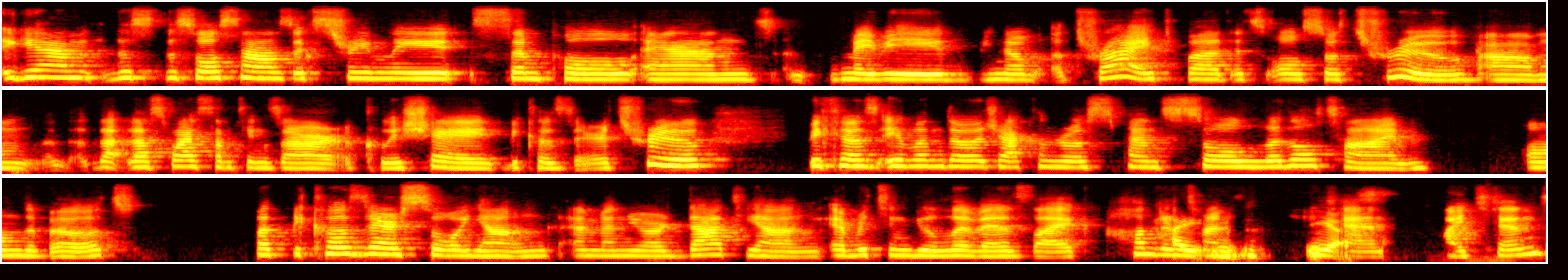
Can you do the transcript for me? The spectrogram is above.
again, this this all sounds extremely simple and maybe you know trite, but it's also true. Um, that, that's why some things are cliche because they're true. Because even though Jack and Rose spent so little time on the boat, but because they're so young, and when you're that young, everything you live is like hundred times yes. heightened.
